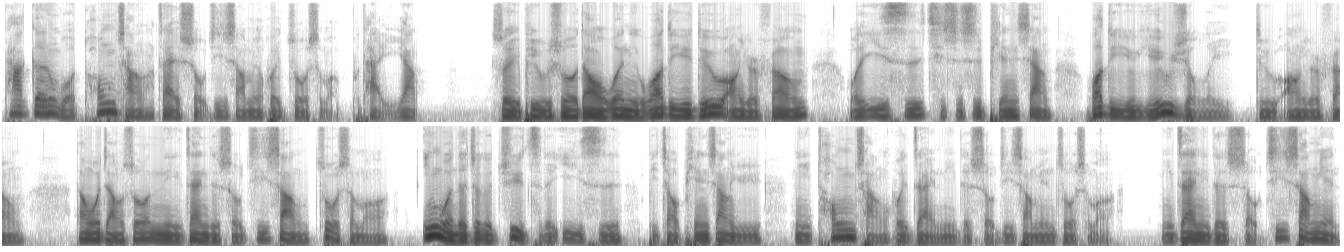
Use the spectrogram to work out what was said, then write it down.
它跟我通常在手机上面会做什么不太一样。所以，譬如说，当我问你 What do you do on your phone？我的意思其实是偏向 What do you usually do on your phone？当我讲说你在你的手机上做什么，英文的这个句子的意思。比较偏向于你通常会在你的手机上面做什么？你在你的手机上面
